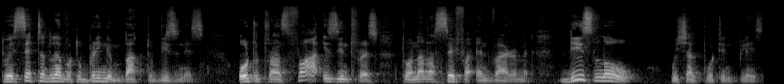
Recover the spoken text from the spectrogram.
to a certain level to bring him back to business or to transfer his interest to another safer environment. This law we shall put in place.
